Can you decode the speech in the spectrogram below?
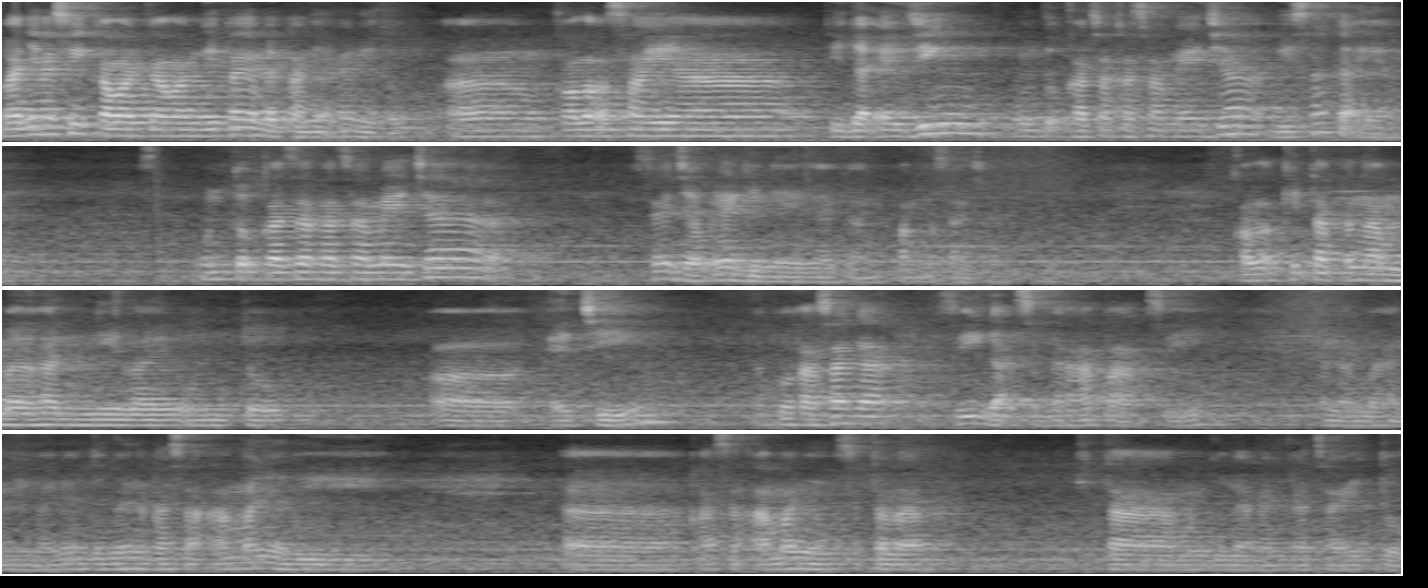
banyak sih kawan-kawan kita yang bertanya kan itu ehm, kalau saya tidak edging untuk kaca-kaca meja bisa gak ya? Untuk kaca-kaca meja saya jawabnya gini aja gampang saja. Kalau kita penambahan nilai untuk uh, edging aku rasa gak sih gak seberapa sih penambahan nilainya dengan rasa aman yang di uh, rasa aman yang setelah kita menggunakan kaca itu.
